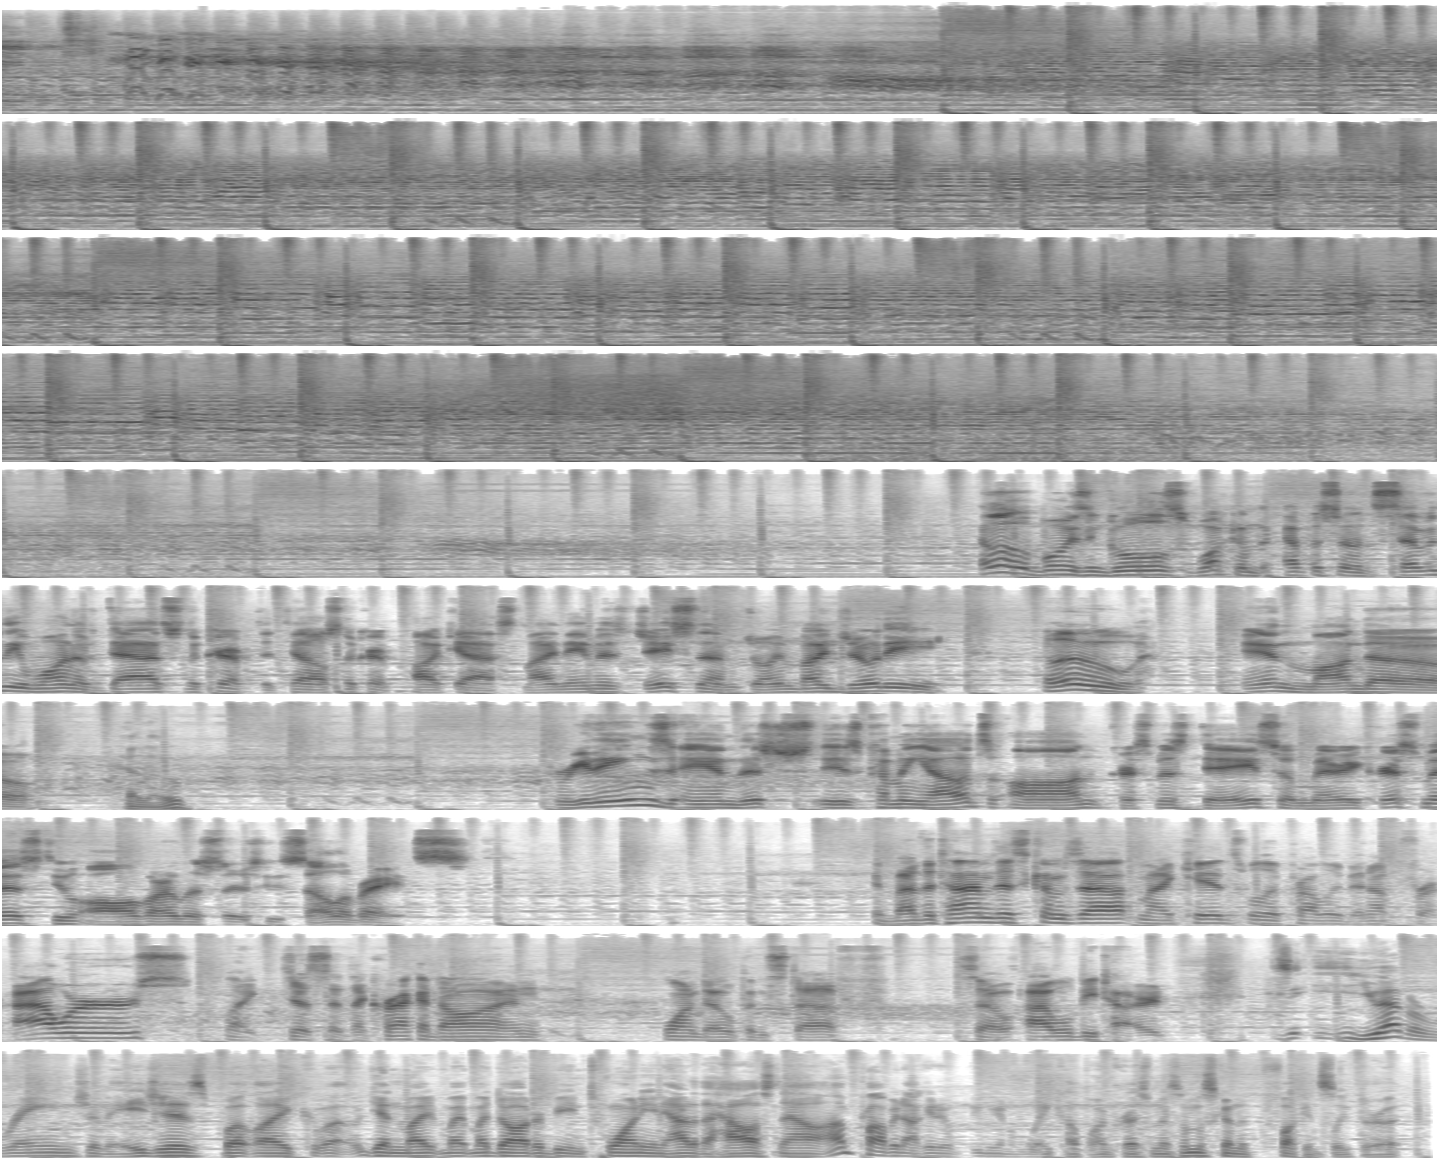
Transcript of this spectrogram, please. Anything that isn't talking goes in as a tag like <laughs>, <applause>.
Hello, boys and ghouls. Welcome to episode 71 of Dads from the Crypt, the Tales from the Crypt podcast. My name is Jason. I'm joined by Jody Hello. and Mondo. Hello. Greetings, and this is coming out on Christmas Day. So, Merry Christmas to all of our listeners who celebrates. And by the time this comes out, my kids will have probably been up for hours, like just at the crack of dawn, wanting to open stuff. So I will be tired. You have a range of ages, but like again, my, my, my daughter being 20 and out of the house now, I'm probably not gonna even gonna wake up on Christmas. I'm just gonna fucking sleep through it.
